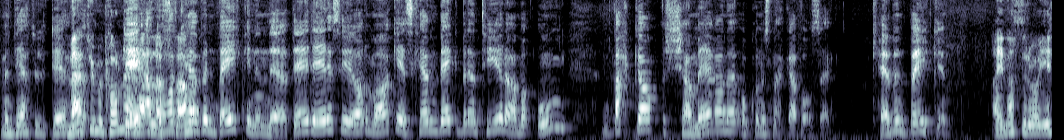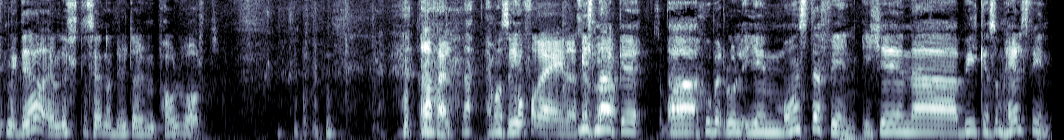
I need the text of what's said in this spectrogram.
Men det at du, det, Matthew McConaughey det at du har. Kevin Bacon inn der, det er det som gjør det magisk. Kevin Bacon på den tida da var ung, vakker, sjarmerende og kunne snakke for seg. Kevin Bacon. Eneste du har gitt meg der, er lyst til å se når du driver med pole vault. Rafael, Nei, jeg må si er Vi snakker uh, hovedrolle i en monsterfilm, ikke en uh, hvilken som helst film.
